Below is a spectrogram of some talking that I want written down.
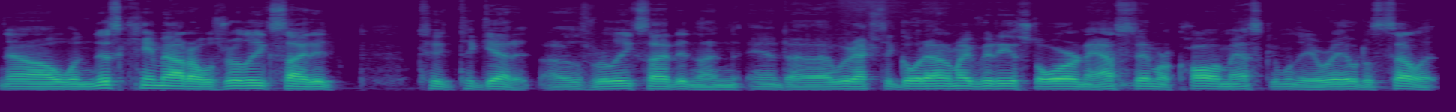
Now, when this came out, I was really excited to, to get it. I was really excited, and and uh, I would actually go down to my video store and ask them or call them, ask them when they were able to sell it.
